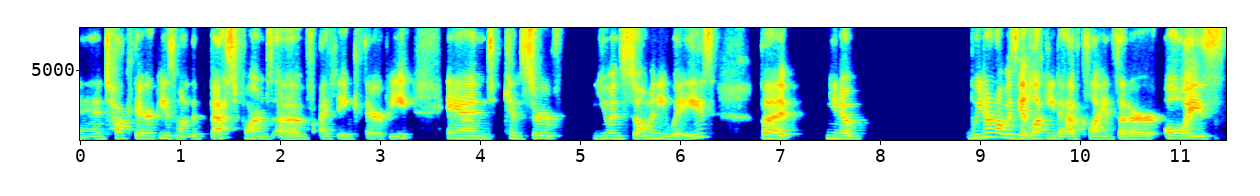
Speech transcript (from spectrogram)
and talk therapy is one of the best forms of i think therapy and can serve you in so many ways but you know we don't always get lucky to have clients that are always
